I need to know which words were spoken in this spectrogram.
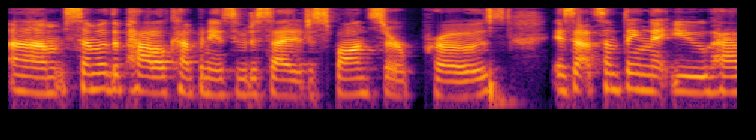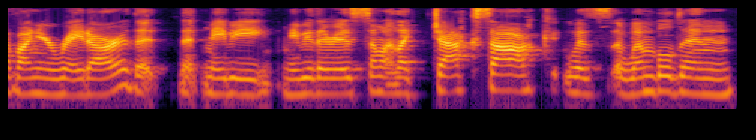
Um, some of the paddle companies have decided to sponsor pros. Is that something that you have on your radar that, that maybe, maybe there is someone like Jack Sock was a Wimbledon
